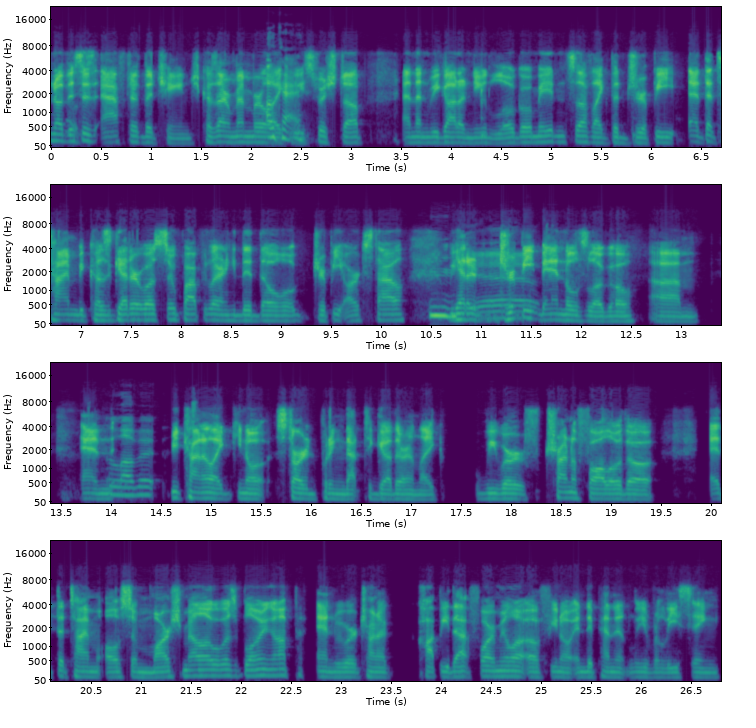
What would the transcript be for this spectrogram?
No, this is after the change because I remember like Okay. we switched up and then we got a new logo made and stuff like the drippy at the time because Getter was so popular and he did the whole drippy art style. Mhm. We had a drippy Yeah. Bandlez logo, um, I and love it. we kind of like you know started putting that together and like we were f- trying to follow the at the time also Marshmello was blowing up and we were trying to copy that formula of you know independently releasing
